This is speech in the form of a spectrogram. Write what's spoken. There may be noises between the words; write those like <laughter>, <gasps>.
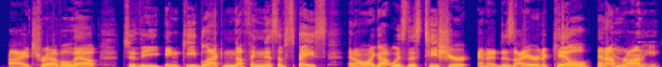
I traveled out to the inky black nothingness of space, and all I got was this t shirt and a desire to kill, and I'm Ronnie.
